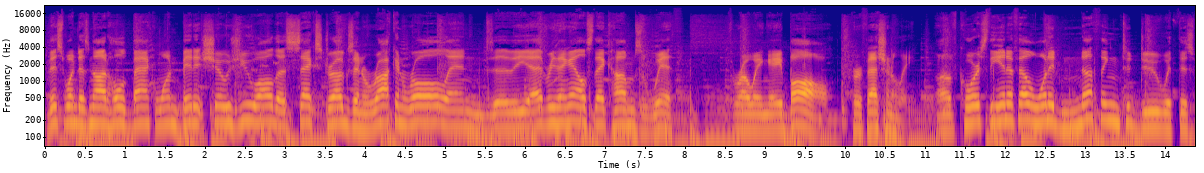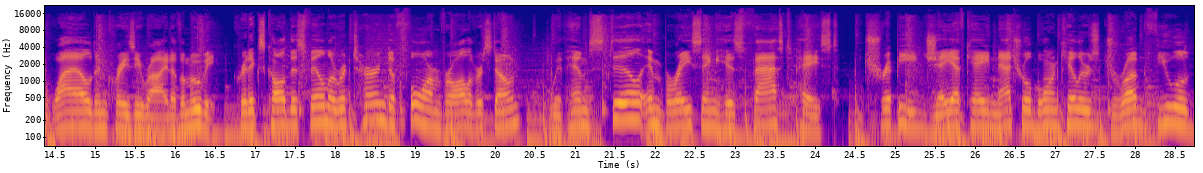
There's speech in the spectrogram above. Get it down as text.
This one does not hold back one bit, it shows you all the sex, drugs, and rock and roll and uh, everything else that comes with throwing a ball professionally. Of course, the NFL wanted nothing to do with this wild and crazy ride of a movie. Critics called this film a return to form for Oliver Stone, with him still embracing his fast paced, trippy JFK natural born killers drug fueled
